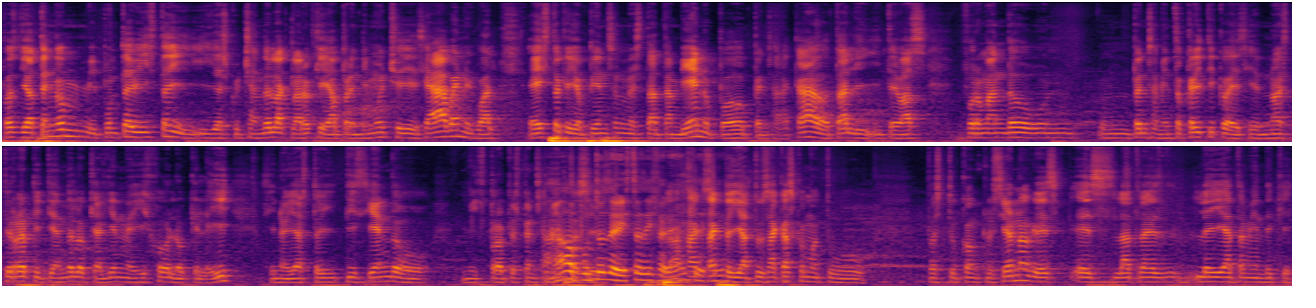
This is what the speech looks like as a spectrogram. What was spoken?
pues yo tengo mi punto de vista y, y, escuchándola, claro que aprendí mucho y decía, ah, bueno, igual, esto que yo pienso no está tan bien, o puedo pensar acá o tal, y, te vas formando un, un, pensamiento crítico, de decir, no estoy repitiendo lo que alguien me dijo o lo que leí, sino ya estoy diciendo mis propios pensamientos. Ah, o puntos de vista diferentes. Ajá, exacto, y ya tú sacas como tu, pues tu conclusión, ¿no? Que es, es la otra vez leía también de que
